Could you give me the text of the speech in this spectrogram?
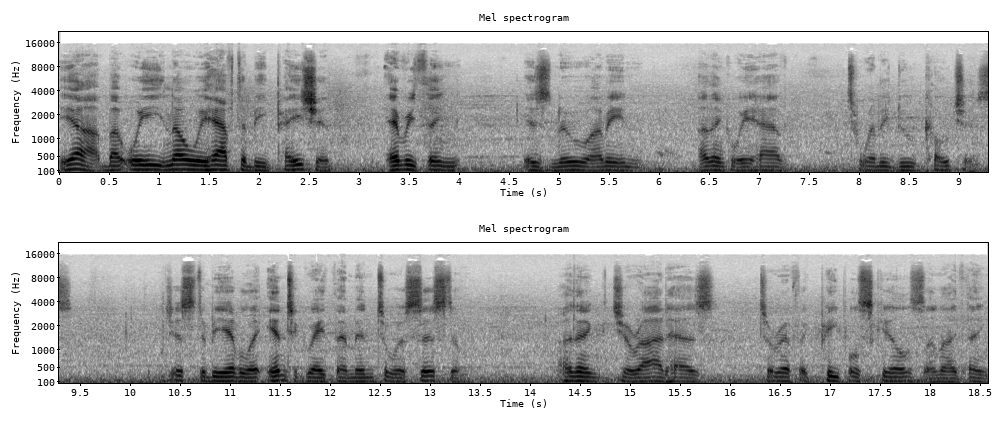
Yeah, but we know we have to be patient. Everything is new. I mean, I think we have 20 new coaches. Just to be able to integrate them into a system. I think Gerard has terrific people skills, and I think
